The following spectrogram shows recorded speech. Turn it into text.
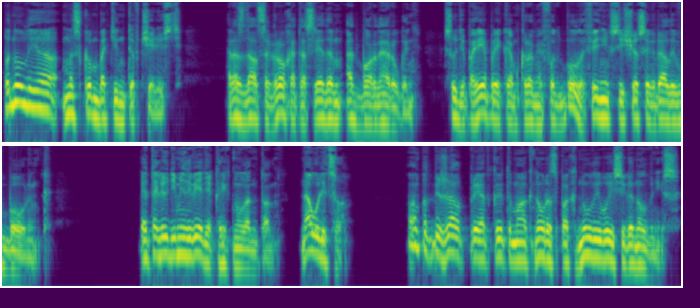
пнул ее мыском ботинка в челюсть. Раздался грохот, а следом отборная ругань. Судя по репликам, кроме футбола, Феникс еще сыграл и в боулинг. «Это люди медведя!» — крикнул Антон. «На улицу!» Он подбежал к приоткрытому окну, распахнул его и сиганул вниз.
